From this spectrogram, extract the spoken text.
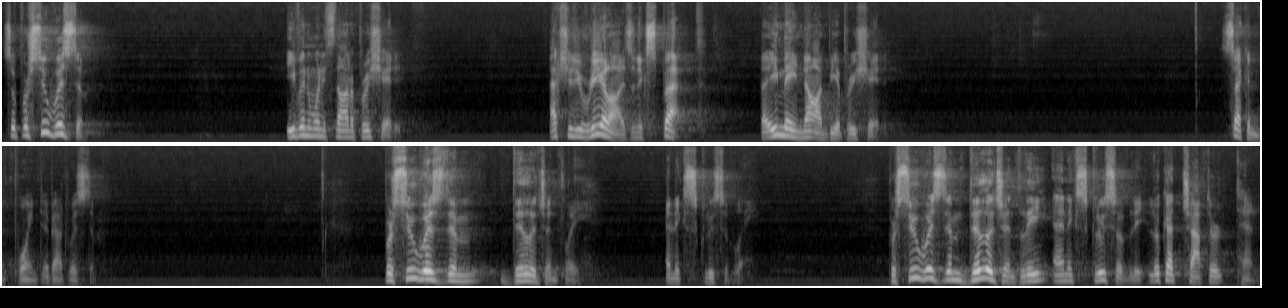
So pursue wisdom, even when it's not appreciated. Actually, realize and expect that it may not be appreciated. Second point about wisdom pursue wisdom diligently and exclusively. Pursue wisdom diligently and exclusively. Look at chapter 10.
